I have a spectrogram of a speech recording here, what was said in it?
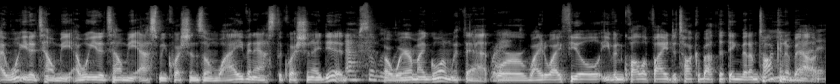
I want you to tell me. I want you to tell me. Ask me questions on why I even asked the question I did. Absolutely. Or where am I going with that? Right. Or why do I feel even qualified to talk about the thing that I'm talking You about?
